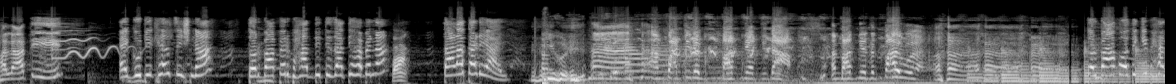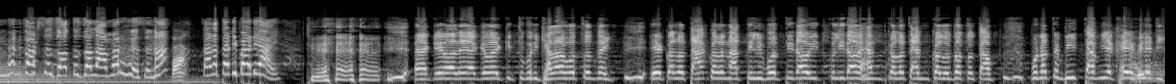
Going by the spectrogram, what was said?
ভালো আছিস? এই গুটি খেলছিস না? তোর বাপের ভাত দিতে যেতে হবে না? তাড়াতাড়ি আয়। আমি পাচ্ছি না ভাত নিয়ে না আমি ভাত নিয়ে পারব। না তোর বাপ ওদিকে ভ্যান ভ্যান করছে যত হয়েছে না? তাড়াতাড়ি বাড়ি আয়। একেবারে একেবারে কিছু করে খেলার বছর নেই। এ কলো তা কলো নাতিলি ভর্তি দাও স্কুলি দাও হ্যান কলো ত্যান কলো যত চাপ। মনে হচ্ছে বীজ চাপিয়ে খেয়ে ফেলে দিই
